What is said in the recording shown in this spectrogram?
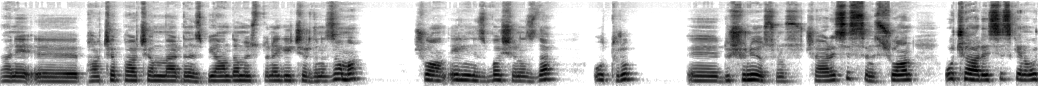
hani e, parça parça mı verdiniz, bir anda mı üstüne geçirdiniz ama şu an eliniz başınızda oturup e, düşünüyorsunuz. Çaresizsiniz. Şu an o çaresizken o,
